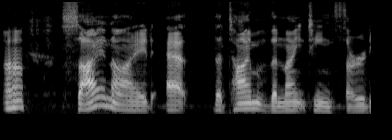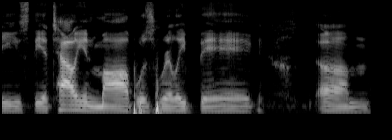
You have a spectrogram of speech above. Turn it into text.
Uh-huh. Cyanide at the time of the 1930s, the Italian mob was really big. Um,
